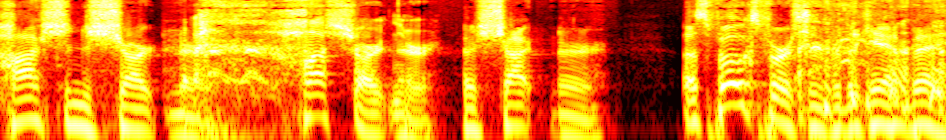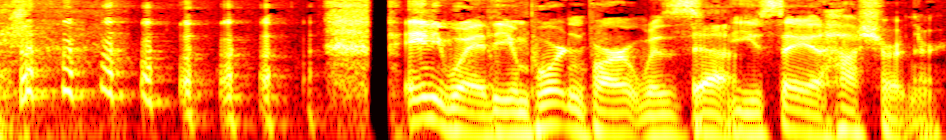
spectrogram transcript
Hoschenschartner. Hosh Shartner. A Shartner. A spokesperson for the campaign. Anyway, the important part was Yeah. you say it Hosh Shartner.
